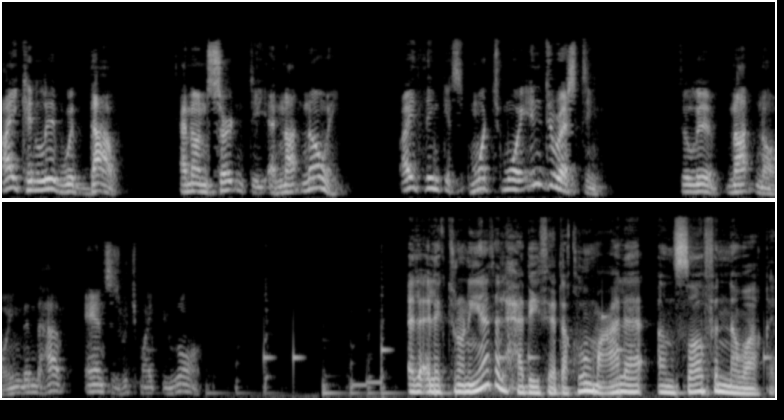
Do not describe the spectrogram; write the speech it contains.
I can live with doubt and uncertainty and not knowing. I think it's much more interesting to live not knowing than to have answers which might be wrong. الإلكترونيات الحديثة تقوم على أنصاف النواقل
